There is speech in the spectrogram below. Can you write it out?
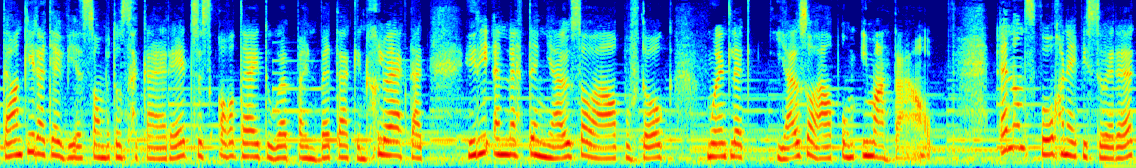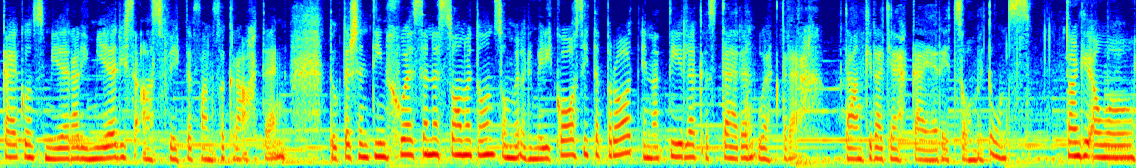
Dankie dat jy weer saam met ons gekuier het. Soos altyd hoop en bid ek en glo ek dat hierdie inligting jou sal help of dalk moontlik jou sal help om iemand te help. In ons volgende episode kyk ons meer na die mediese aspekte van verkrachting. Dr. Sintien Goosen is saam met ons om oor medikasie te praat en natuurlik is Terren ook terug. Dankie dat jy gekuier het saam met ons. Dankie almal.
